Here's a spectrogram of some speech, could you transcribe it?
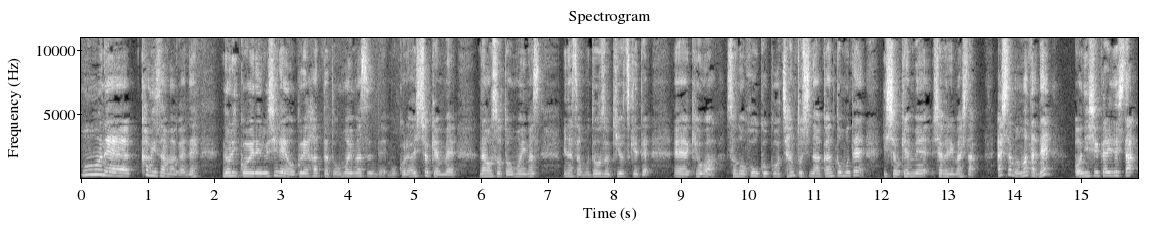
もうね、神様がね、乗り越えれる試練をくれはったと思いますんで、もうこれは一生懸命直そうと思います。皆さんもどうぞ気をつけて、えー今日はその報告をちゃんとしなあかんと思って、一生懸命喋りました。明日もまたね、大西ゆかりでした。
